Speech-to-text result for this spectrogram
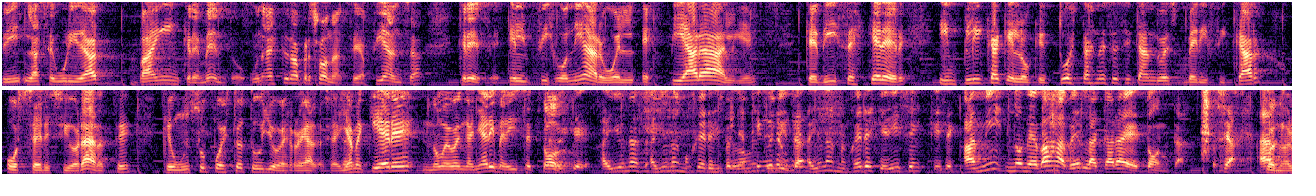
¿Sí? La seguridad va en incremento. Una vez que una persona se afianza, crece. El fijonear o el espiar a alguien que dices querer implica que lo que tú estás necesitando es verificar o cerciorarte que un supuesto tuyo es real. O sea, ella me quiere, no me va a engañar y me dice todo. ¿Sabes qué? Hay unas, hay unas mujeres, y perdón, mujer. hay unas mujeres que dicen, que dicen, a mí no me vas a ver la cara de tonta. O sea, a Bueno, mí- algunos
